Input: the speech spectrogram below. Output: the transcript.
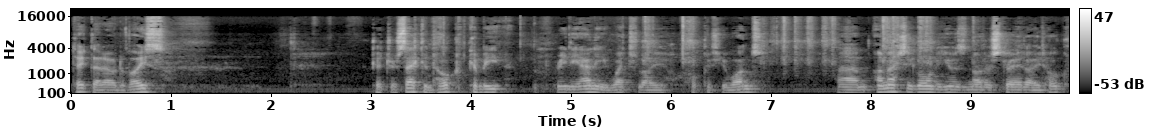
Take that out of ice. Get your second hook. It can be really any wet fly hook if you want um, I'm actually going to use another straight eyed hook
